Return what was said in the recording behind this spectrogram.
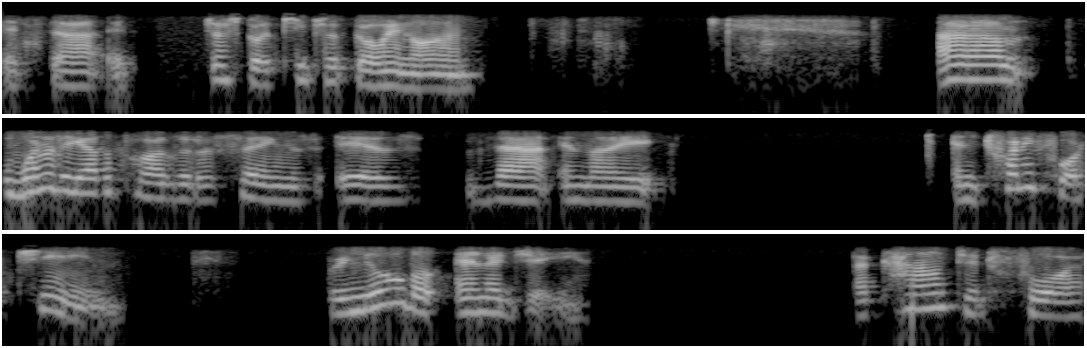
It uh, it just go, keeps it going on. Um, one of the other positive things is that in the in 2014, renewable energy accounted for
